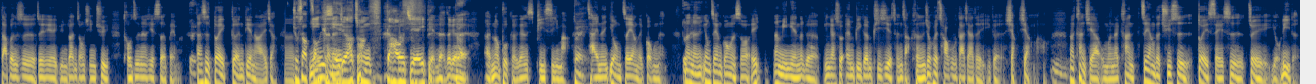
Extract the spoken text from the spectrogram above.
大部分是这些云端中心去投资那些设备嘛。对。但是对个人电脑来讲，呃，就是要你可能就要装高阶一点的 这个呃 notebook 跟 PC 嘛，对，才能用这样的功能。那能用这样功能的时候，哎，那明年那个应该说 NB 跟 PC 的成长，可能就会超乎大家的一个想象了哈。嗯，那看起来我们来看这样的趋势对谁是最有利的？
